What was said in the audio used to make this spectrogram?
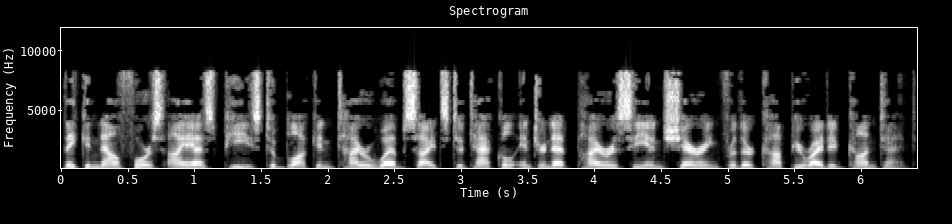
They can now force ISPs to block entire websites to tackle internet piracy and sharing for their copyrighted content.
